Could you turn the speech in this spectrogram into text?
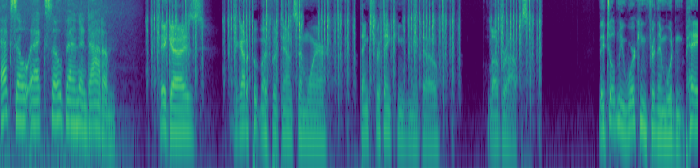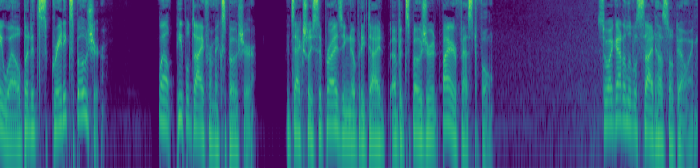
XOXO Ben and Adam. Hey guys, I gotta put my foot down somewhere. Thanks for thinking of me, though. Love Robs. They told me working for them wouldn't pay well, but it's great exposure. Well, people die from exposure. It's actually surprising nobody died of exposure at Fyre Festival. So I got a little side hustle going,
